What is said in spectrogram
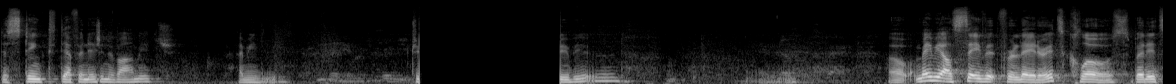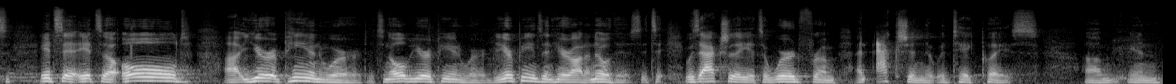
distinct definition of homage? I mean, tribute. uh, maybe I'll save it for later. It's close, but it's, it's, a, it's an old uh, European word. It's an old European word. The Europeans in here ought to know this. It's a, it was actually, it's a word from an action that would take place um, in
